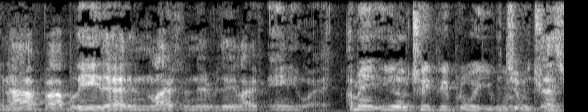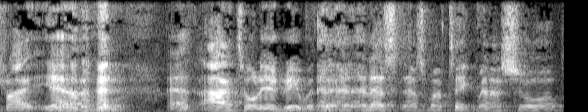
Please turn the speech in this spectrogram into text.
And I, I believe that in life and everyday life anyway. I mean, you know, treat people the way you want treated. That's right. You know Yeah, I? That's- I totally agree with and, that. and, and that's that's my take, man. I show up,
